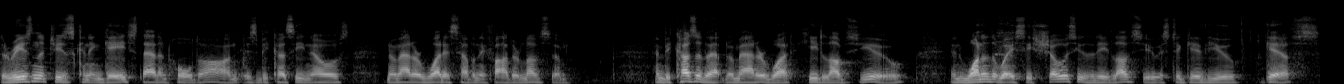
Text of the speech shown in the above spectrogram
The reason that Jesus can engage that and hold on is because he knows no matter what his Heavenly Father loves him. And because of that, no matter what, he loves you. And one of the ways he shows you that he loves you is to give you gifts,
